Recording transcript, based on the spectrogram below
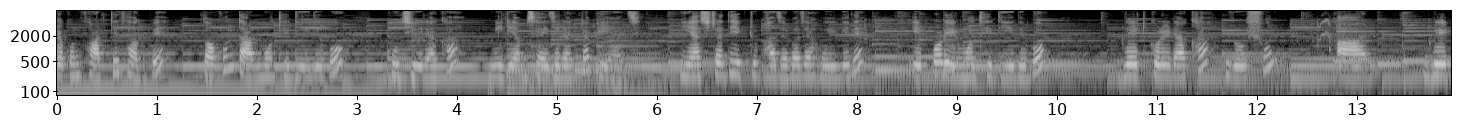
যখন ফাটতে থাকবে, তখন তার মধ্যে দিয়ে দেব কুচিয়ে রাখা মিডিয়াম সাইজের একটা পেঁয়াজ। পেঁয়াজটা দিয়ে একটু ভাজা ভাজা হয়ে গেলে এরপর এর মধ্যে দিয়ে দেব গ্রেট করে রাখা রসুন আর গ্রেট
